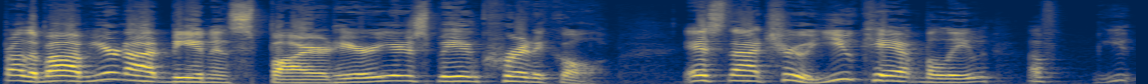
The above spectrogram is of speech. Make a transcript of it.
Brother Bob, you're not being inspired here. You're just being critical. It's not true. You can't believe. You,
